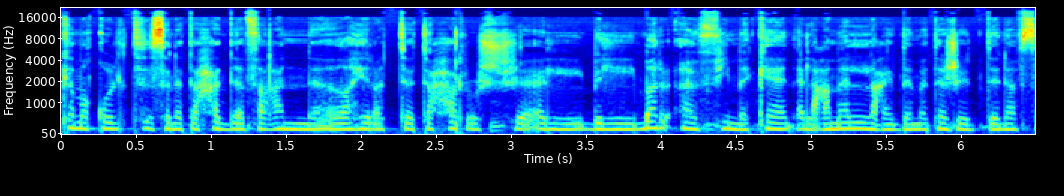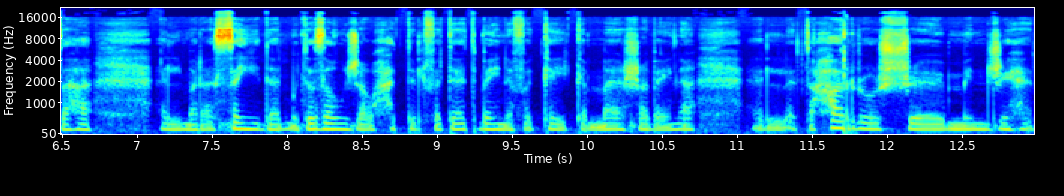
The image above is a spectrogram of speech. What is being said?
كما قلت سنتحدث عن ظاهرة التحرش بالمرأة في مكان العمل عندما تجد نفسها المرأة السيدة المتزوجة وحتى الفتاة بين فكي كماشة بين التحرش من جهة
